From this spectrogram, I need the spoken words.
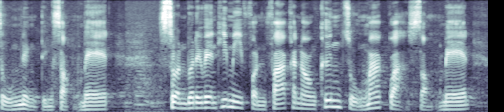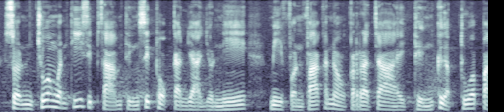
สูง1ถึง2เมตร ส่วนบริเวณที่มีฝนฟ้าขนองขึ้นสูงมากกว่า 2 เมตร ส่วนช่วงวันที่ 13 ถึง 16 กันยายนนี้ มีฝนฟ้าขนองกระจายถึงเกือบทั่วไป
